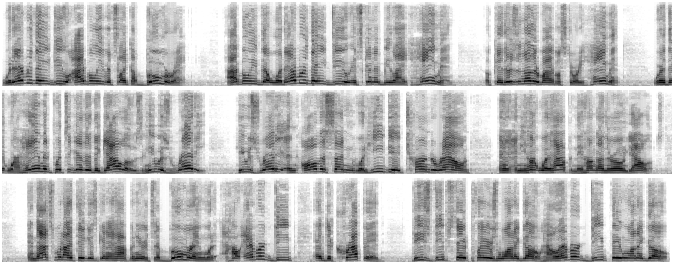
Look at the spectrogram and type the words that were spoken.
whatever they do, I believe it's like a boomerang. I believe that whatever they do, it's going to be like Haman. Okay, there's another Bible story, Haman, where that where Haman put together the gallows and he was ready. He was ready, and all of a sudden, what he did turned around and, and he hung. What happened? They hung on their own gallows, and that's what I think is going to happen here. It's a boomerang. What, however deep and decrepit these deep state players want to go, however deep they want to go,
